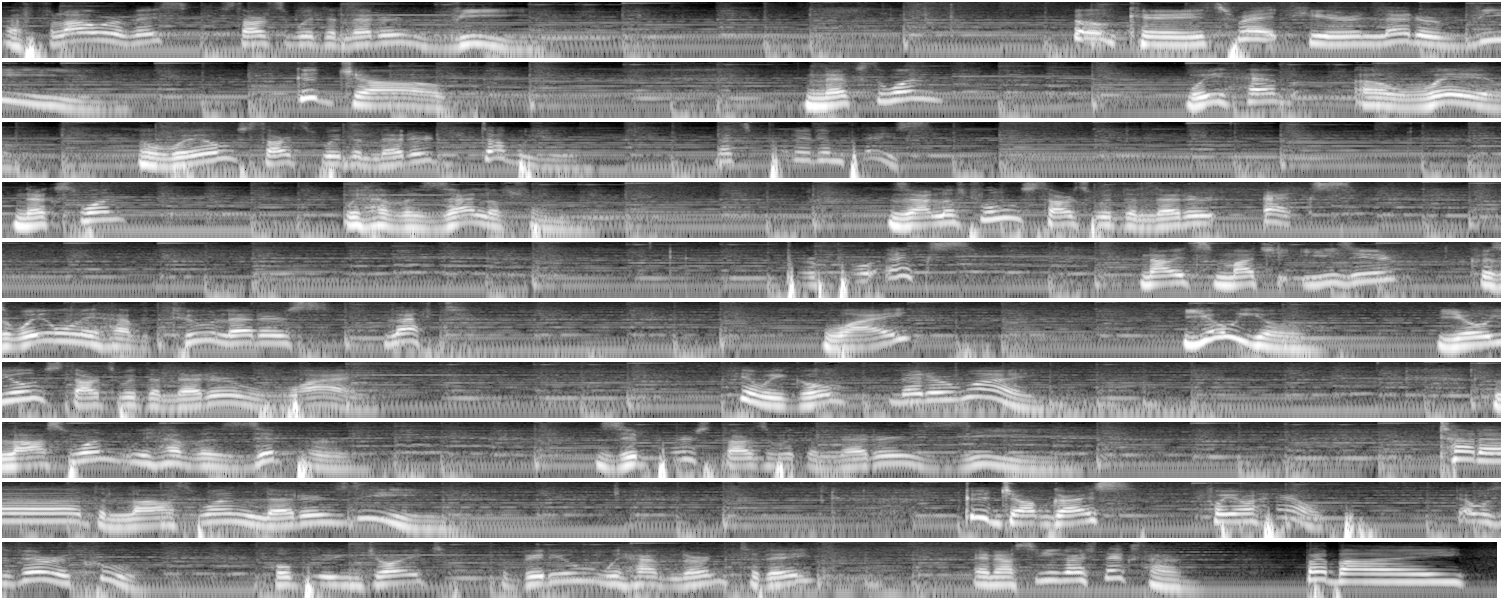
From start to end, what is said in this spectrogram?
A flower vase starts with the letter V. Okay, it's right here, letter V. Good job. Next one, we have a whale. A whale starts with the letter W. Let's put it in place. Next one, we have a xylophone. Xylophone starts with the letter X. Purple X. Now it's much easier because we only have two letters left. Y. Yo-yo. Yo-yo starts with the letter Y. Here we go, letter Y. Last one, we have a zipper. Zipper starts with the letter Z. Ta-da! The last one, letter Z. Good job guys for your help. That was very cool. Hope you enjoyed the video we have learned today. And I'll see you guys next time. Bye bye.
